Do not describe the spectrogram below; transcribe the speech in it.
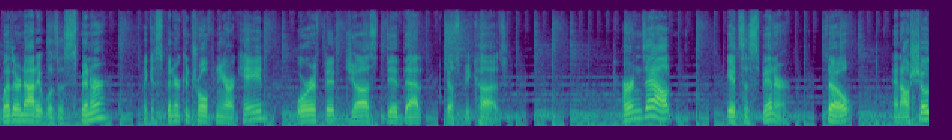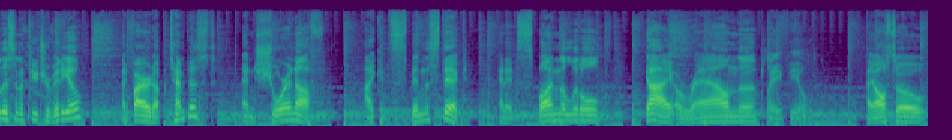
Whether or not it was a spinner, like a spinner control from the arcade, or if it just did that just because. Turns out, it's a spinner. So, and I'll show this in a future video, I fired up Tempest, and sure enough, I could spin the stick and it spun the little guy around the playfield. I also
